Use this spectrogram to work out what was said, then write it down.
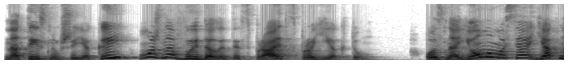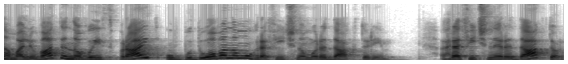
натиснувши який можна видалити спрайт з проєкту. Ознайомимося, як намалювати новий спрайт у вбудованому графічному редакторі. Графічний редактор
